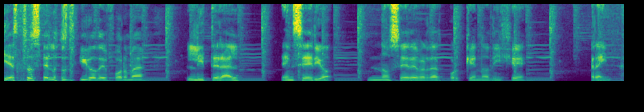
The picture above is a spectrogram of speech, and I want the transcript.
Y esto se los digo de forma literal, en serio, no sé de verdad por qué no dije 30.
